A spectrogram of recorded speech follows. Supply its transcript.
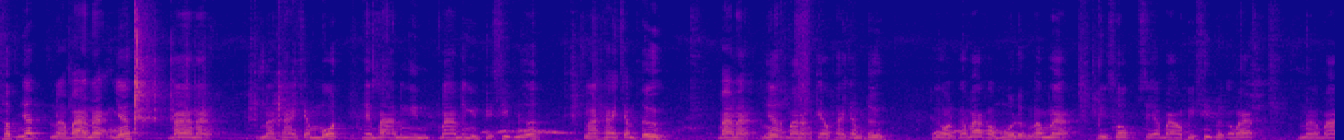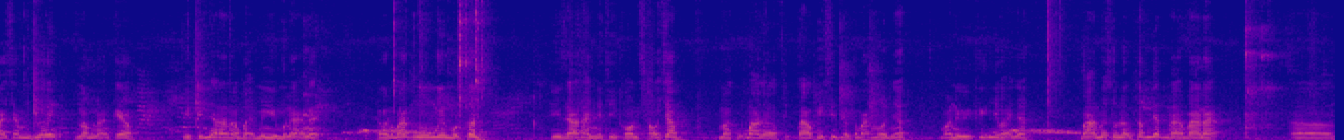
thấp nhất là ba nạng nhé ba nạng là 201 thêm 30.000 30.000 phí ship nữa là 240 ba nạng nhé ba nạng keo 240 thế còn các bác có mua được 5 lạng thì shop sẽ bao phí ship cho các bác là ba trăm rưỡi năm nạng keo. Thì tính ra là 70.000 một lạng đấy. Thế còn bác mua nguyên một cân thì giá thành nó chỉ còn 600 mà cũng bao bao phí ship cho các bác luôn nhé bác lưu ý kỹ như vậy nhé bán với số lượng thấp nhất là ba nạng uh,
